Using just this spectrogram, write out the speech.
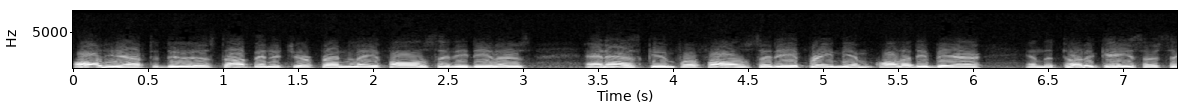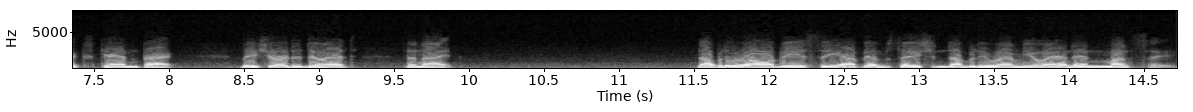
all you have to do is stop in at your friendly Falls City dealers and ask him for Falls City Premium Quality Beer in the Tota case or six can pack. Be sure to do it tonight. WLBC FM station WMUN in Muncie.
